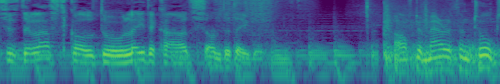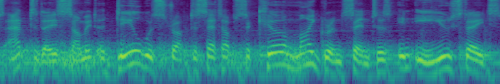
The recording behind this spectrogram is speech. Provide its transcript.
This is the last call to lay the cards on the table. After marathon talks at today's summit, a deal was struck to set up secure migrant centres in EU states.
